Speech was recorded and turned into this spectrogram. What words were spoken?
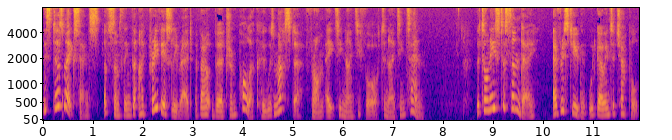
This does make sense of something that I'd previously read about Bertram Pollock, who was master from 1894 to 1910. That on Easter Sunday, every student would go into chapel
